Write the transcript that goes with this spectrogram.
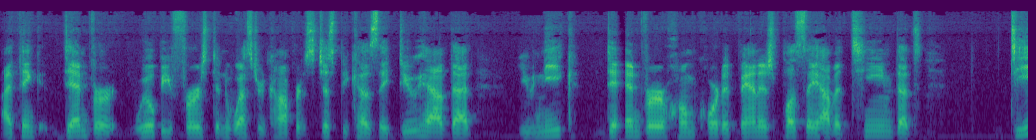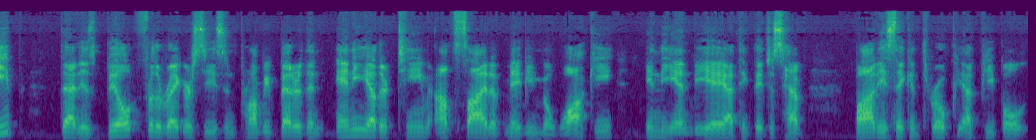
I think Denver will be first in the Western Conference just because they do have that unique Denver home court advantage. Plus, they have a team that's deep, that is built for the regular season, probably better than any other team outside of maybe Milwaukee in the NBA. I think they just have bodies they can throw at people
